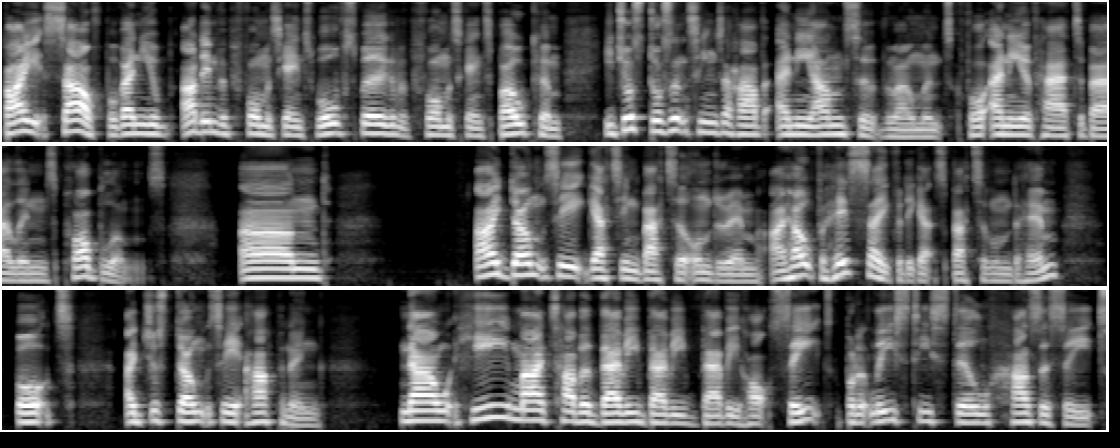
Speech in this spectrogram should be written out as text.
by itself, but then you add in the performance against Wolfsburg and the performance against Bochum, he just doesn't seem to have any answer at the moment for any of Hertha Berlin's problems. And I don't see it getting better under him. I hope for his sake that it gets better under him, but I just don't see it happening. Now, he might have a very, very, very hot seat, but at least he still has a seat,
